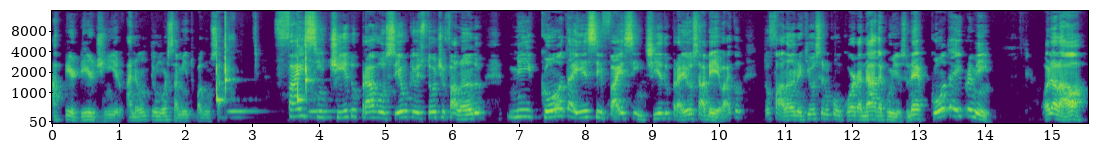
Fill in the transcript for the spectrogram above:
a perder dinheiro, a não ter um orçamento bagunçado. Faz sentido para você o que eu estou te falando? Me conta aí se faz sentido para eu saber. Vai que eu tô falando aqui, você não concorda nada com isso, né? Conta aí para mim. Olha lá, ó.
